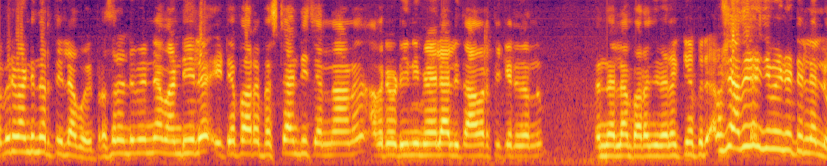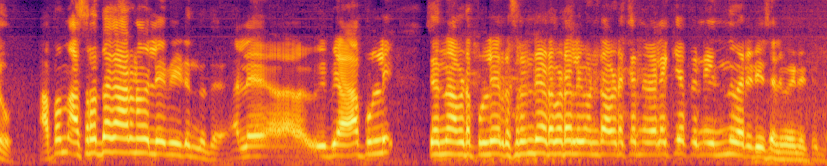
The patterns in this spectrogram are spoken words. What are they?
ഇവർ വണ്ടി നിർത്തിയില്ല പോയി. പ്രസിഡന്റ് പിന്നെ വണ്ടിയിൽ ഇട്ടിയപ്പാറ ബസ് സ്റ്റാൻഡിൽ ചെന്നാണ് അവരോട് ഇനി മേലാൽ ഇത് ആവർത്തിക്കരുതെന്നും എന്നെല്ലാം പറഞ്ഞ് വിലക്കിയപ്പോൾ പക്ഷെ അത് കഴിഞ്ഞ് വീണിട്ടില്ലല്ലോ. അപ്പം അശ്രദ്ധ കാരണമല്ലേ വീഴുന്നത്? അല്ലെ ആ പുള്ളി ചെന്ന് അവിടെ പുള്ളി പ്രസിഡന്റ് ഇടപെടൽ കൊണ്ട് അവിടെ ചെന്ന് വിലക്കിയ പിന്നെ ഇന്ന് വരെ ഡീസൽ വീണിട്ടില്ല.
